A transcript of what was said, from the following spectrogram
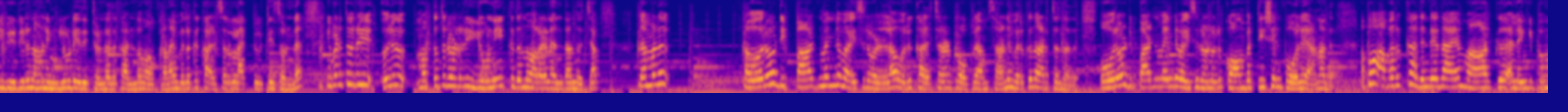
ഈ വീഡിയോയിൽ നമ്മൾ ഇൻക്ലൂഡ് ചെയ്തിട്ടുണ്ട്. അത് കണ്ടു നോക്കണം. ഇവർക്ക് കൾച്ചറൽ ആക്ടിവിറ്റീസ് ഉണ്ട്. ഇവിടുത്തെ ഒരു ഒരു മൊത്തത്തിലുള്ള ഒരു യുണീക്ക് ഇതെന്ന് പറയണത് എന്താന്ന് വെച്ചാൽ നമ്മൾ ഓരോ ഡിപ്പാർട്ട്മെന്റ് വൈസിലുള്ള ഒരു കൾച്ചറൽ പ്രോഗ്രാംസ് ആണ് ഇവർക്ക് നടത്തുന്നത്. ഓരോ ഡിപ്പാർട്ട്മെന്റ് വൈസിലുള്ള ഒരു കോമ്പറ്റീഷൻ പോലെയാണ് അത്. അപ്പോൾ അവർക്ക് അതിന്റെതായ മാർക്ക് അല്ലെങ്കിൽ ഇപ്പം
